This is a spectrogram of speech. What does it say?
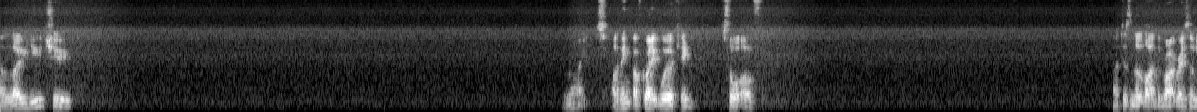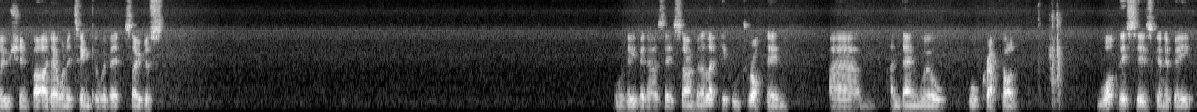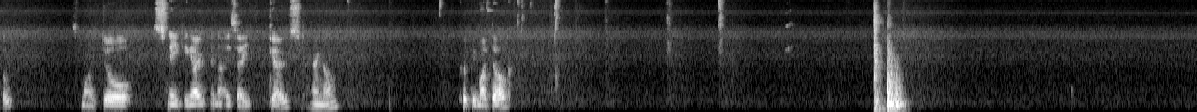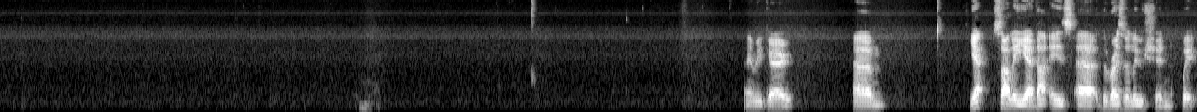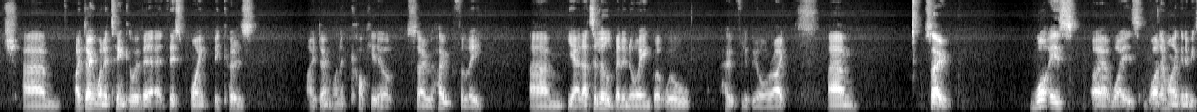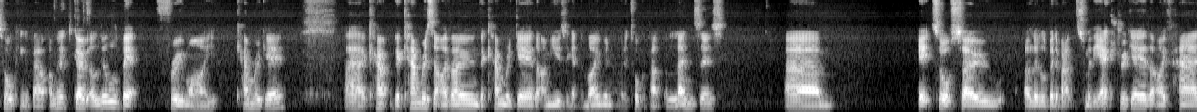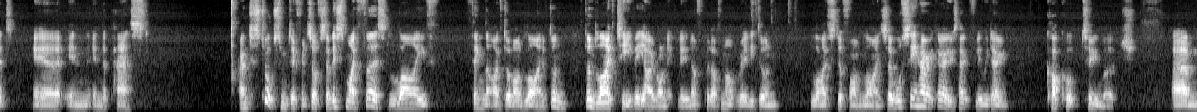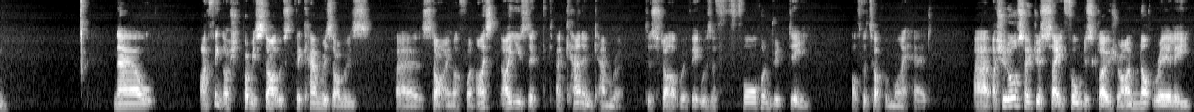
Hello, YouTube. Right, I think I've got it working, sort of. That doesn't look like the right resolution, but I don't want to tinker with it, so just we'll leave it as is. So I'm going to let people drop in, um, and then we'll we'll crack on. What this is going to be? Oh, it's my door sneaking open. That is a ghost. Hang on. Could be my dog. There we go. Um, yeah, Sally, yeah, that is uh, the resolution, which um, I don't want to tinker with it at this point because I don't want to cock it up. So hopefully, um, yeah, that's a little bit annoying, but we'll hopefully be all right. Um, so, what is uh, what is what am I going to be talking about? I'm going to go a little bit through my camera gear, uh, ca the cameras that I've owned, the camera gear that I'm using at the moment. I'm going to talk about the lenses. Um, it's also a little bit about some of the extra gear that I've had uh, in in the past, and just talk some different stuff. So this is my first live thing that I've done online. I've done done live TV, ironically enough, but I've not really done live stuff online. So we'll see how it goes. Hopefully we don't cock up too much. Um, now, I think I should probably start with the cameras I was uh, starting off on. I, I used a, a Canon camera to start with. It was a 400D off the top of my head. Uh, I should also just say, full disclosure, I'm not really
